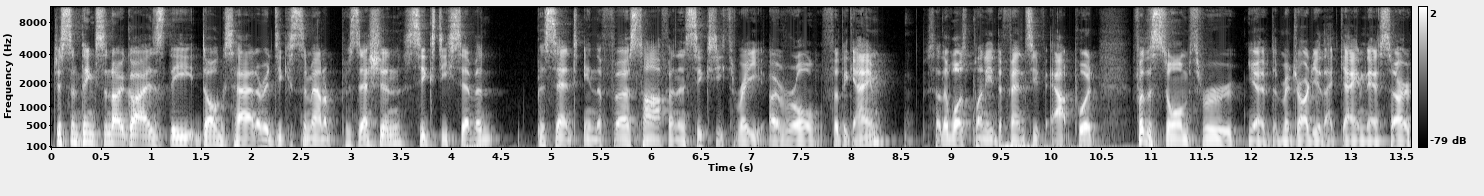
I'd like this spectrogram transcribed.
Just some things to know, guys. The dogs had a ridiculous amount of possession, 67% in the first half, and then 63 overall for the game. So there was plenty of defensive output for the Storm through you know the majority of that game there. So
